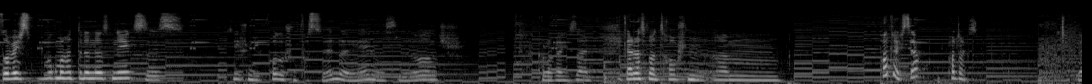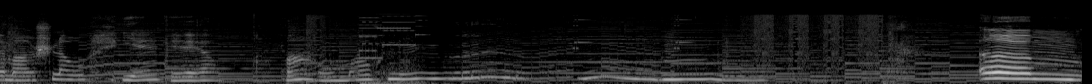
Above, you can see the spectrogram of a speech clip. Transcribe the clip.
So, welches Pokémon hatte denn das nächstes? Sehe schon die Folge schon fast zu Ende. Hä? Was ist los? Kann doch gar nicht sein. Ja, lass mal tauschen. Ähm. Patex, ja. Patex. Wäre mal schlau. Yeah. Warum auch nicht? Ähm,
